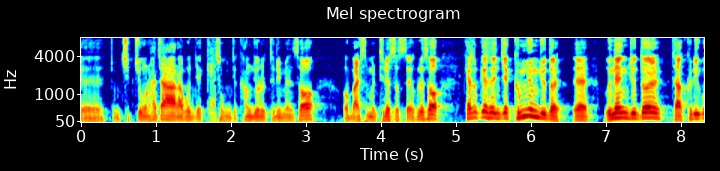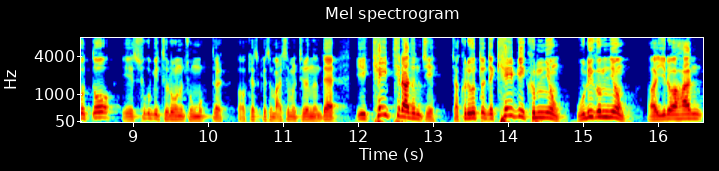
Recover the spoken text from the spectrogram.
예, 좀 집중을 하자라고 이제 계속 이제 강조를 드리면서 어, 말씀을 드렸었어요. 그래서 계속해서 이제 금융주들, 예, 은행주들, 자 그리고 또이 수급이 들어오는 종목들 어, 계속해서 말씀을 드렸는데 이 KT라든지, 자 그리고 또 이제 KB 금융, 우리금융 어, 이러한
